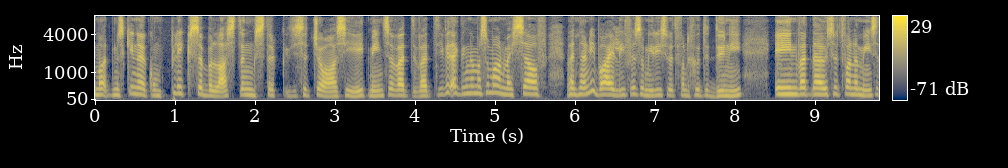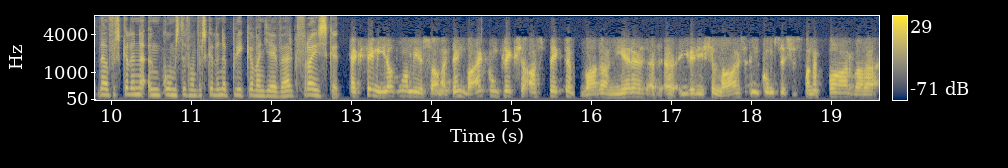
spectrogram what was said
wat miskien 'n komplekse belasting-situasie het, mense wat wat jy weet ek dink nou maar sommer aan myself wat nou nie baie lief is om hierdie soort van goed te doen nie en wat nou soort van 'n mens het nou verskillende inkomste van verskillende plekke want jy werk vryskut. Ek stem heeltemal mee saam. Ek dink baie komplekse aspekte waar daar neer is uh, uh, jy weet die salarisinkomste is van 'n paar waar daar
